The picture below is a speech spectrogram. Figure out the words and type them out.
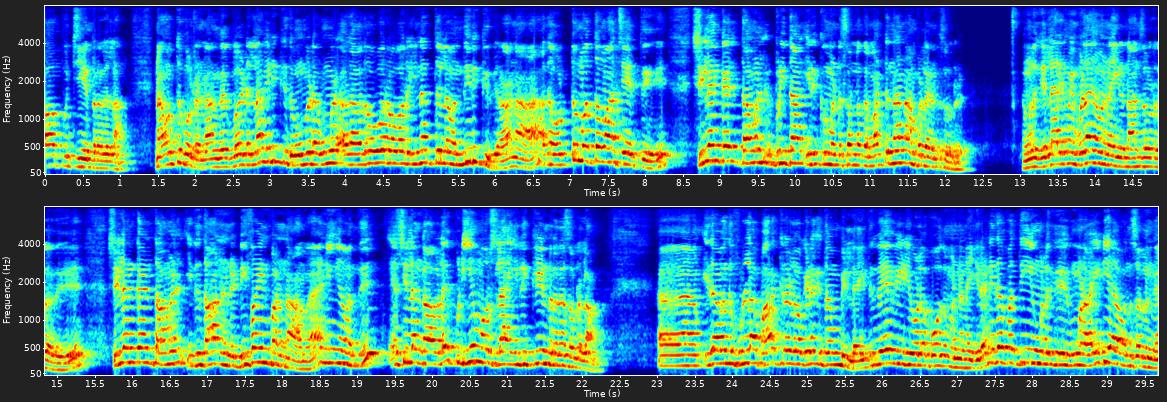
வாப்புச்சின்றதெல்லாம் நான் ஒத்துக்கொள்றேன். அந்த வேர்டு எல்லாம் இருக்குது. உங்களோட உங்க அதாவது ஒவ்வொரு ஒவ்வொரு இனத்துல வந்து இருக்குது. ஆனா அதை ஒட்டுமொத்தமா சேர்த்து ஸ்ரீலங்கன் தமிழ் இப்படித்தான் இருக்கும் என்று சொன்னதை மட்டும்தான் நான் பிள்ளைன்னு சொல்றேன். உங்களுக்கு எல்லாருக்குமே விளங்க நான் சொல்றது ஸ்ரீலங்கன் தமிழ் இதுதான் என்று டிஃபைன் பண்ணாம நீங்க வந்து ஸ்ரீலங்காவுல இப்படியும் ஒரு ஸ்லாங் இருக்குன்றத சொல்லலாம். இதை வந்து ஃபுல்லாக பார்க்குற அளவுக்கு எனக்கு தம்பு இல்லை இதுவே வீடியோவில் போதும்னு நினைக்கிறேன். இதை பற்றி உங்களுக்கு உங்களோட ஐடியா வந்து சொல்லுங்க.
